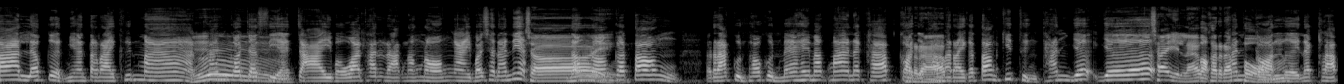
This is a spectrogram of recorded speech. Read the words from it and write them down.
บ้านแล้วเกิดมีอันตรายขึ้นมาท่านก็จะเสียใจเพราะว่าท่านรักน้องๆไง เพราะฉะนั้นเนี่ยน้องๆก็ต้องรักคุณพ่อคุณแม่ให้มากๆนะครับ ก่อนจะทำอะไรก็ต้องคิดถึงท่านเยอะๆใช่แล้วบอกท่านก่อนเลยนะครับ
